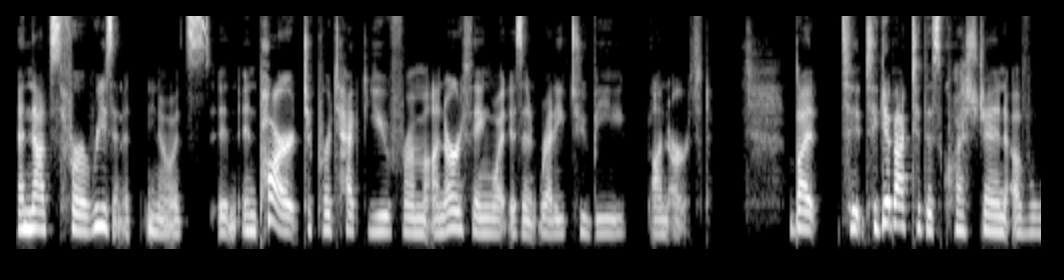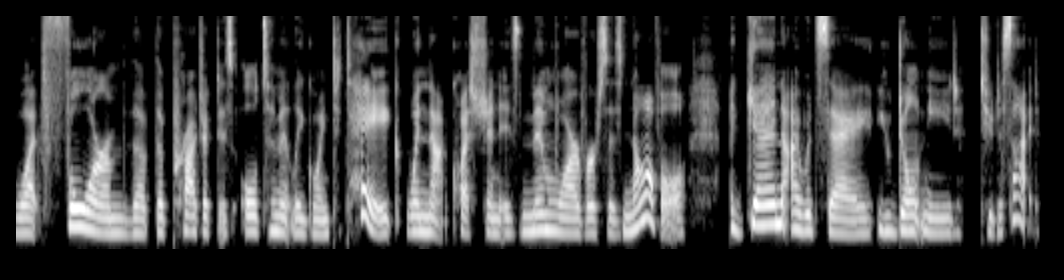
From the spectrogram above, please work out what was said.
And that's for a reason. It, you know, it's in, in part to protect you from unearthing what isn't ready to be unearthed. But to, to get back to this question of what form the, the project is ultimately going to take when that question is memoir versus novel, again, I would say you don't need to decide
